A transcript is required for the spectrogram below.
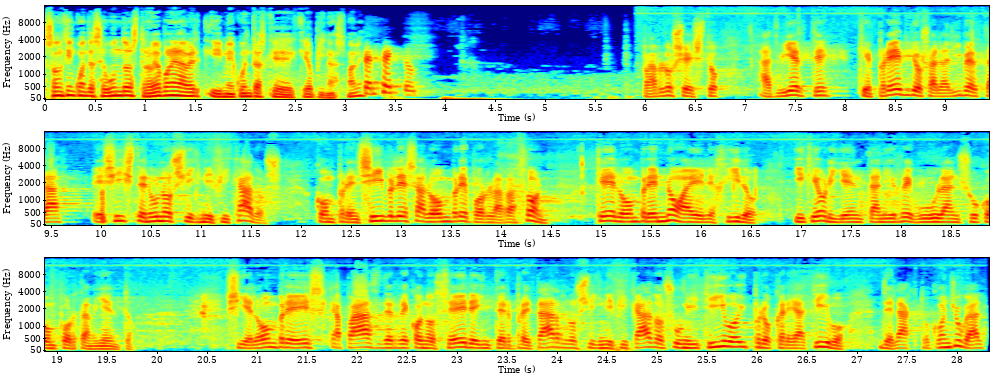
Son 50 segundos, te lo voy a poner a ver y me cuentas qué, qué opinas, ¿vale? Perfecto. Pablo VI advierte que previos a la libertad existen unos significados comprensibles al hombre por la razón, que el hombre no ha elegido y que orientan y regulan su comportamiento. Si el hombre es capaz de reconocer e interpretar los significados unitivo y procreativo del acto conyugal,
